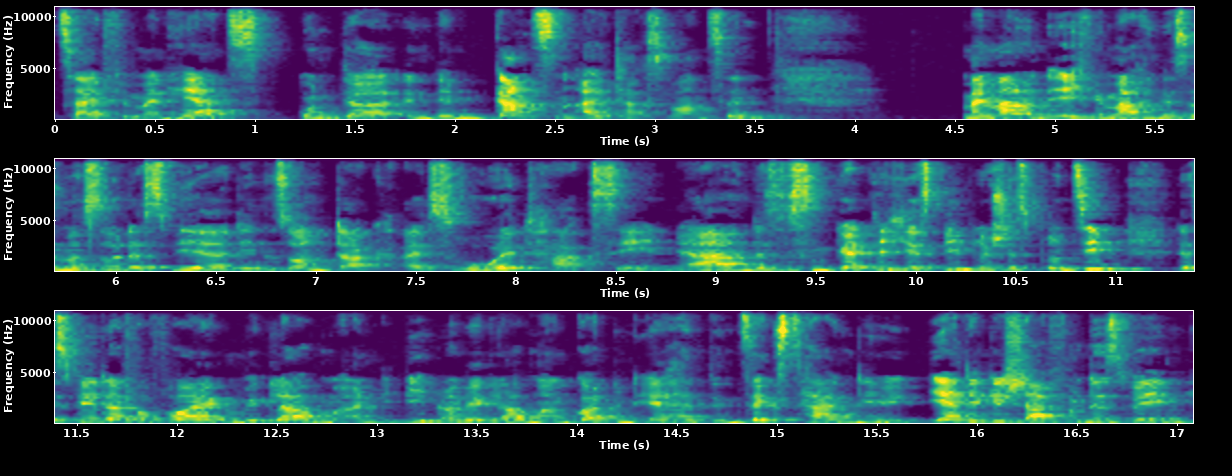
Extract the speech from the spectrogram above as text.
Zeit für mein Herz unter in dem ganzen Alltagswahnsinn. Mein Mann und ich, wir machen das immer so, dass wir den Sonntag als Ruhetag sehen. Ja? Und das ist ein göttliches, biblisches Prinzip, das wir da verfolgen. Wir glauben an die Bibel und wir glauben an Gott und er hat in sechs Tagen die Erde geschaffen, deswegen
